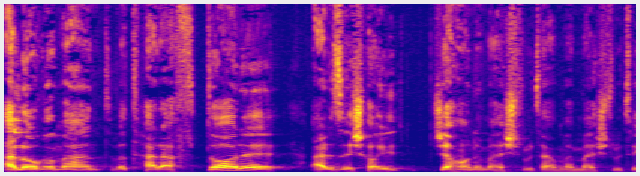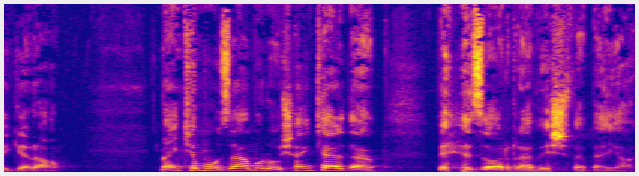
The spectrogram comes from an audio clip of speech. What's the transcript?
علاقمند و طرفدار ارزش های جهان مشروطم و مشروط گرام. من که موضعم رو روشن کردم به هزار روش و بیان.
